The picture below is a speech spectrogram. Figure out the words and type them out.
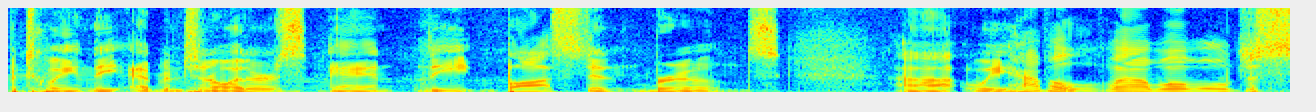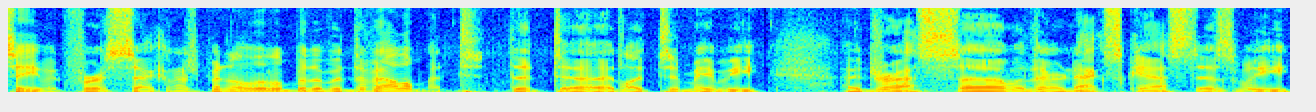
between the Edmonton Oilers and the Boston Bruins. Uh, we have a well, well, we'll just save it for a second. There's been a little bit of a development that uh, I'd like to maybe address uh, with our next guest as we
